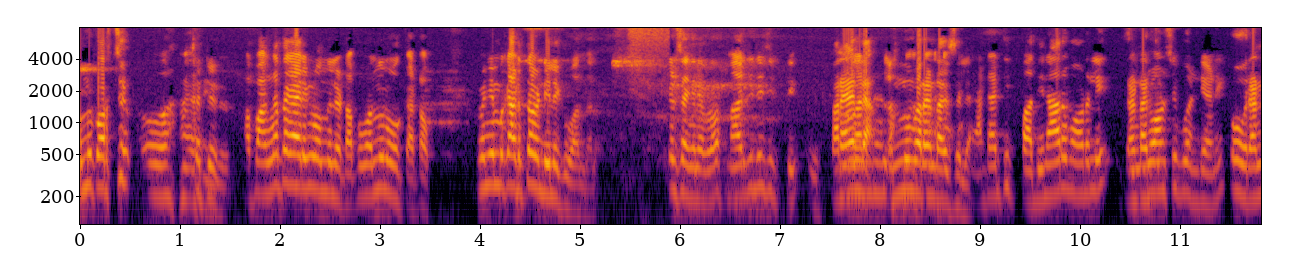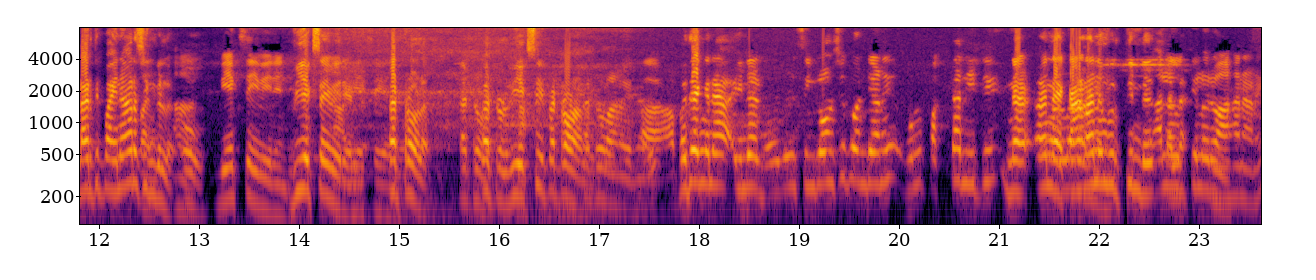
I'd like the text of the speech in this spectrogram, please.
ഒന്നും കുറച്ച് സെറ്റ് ചെയ്തു അപ്പൊ അങ്ങനത്തെ കാര്യങ്ങളൊന്നും ഇല്ല അപ്പൊ വന്ന് നോക്കാം കേട്ടോ. അപ്പൊ നമുക്ക് അടുത്ത വണ്ടിയിലേക്ക് പോകാൻ എങ്ങനെ ബ്രോ? മാരുതിന്റെ ഷിഫ്റ്റ് പറയാനില്ല ഒന്നും പറയേണ്ട. ആവശ്യമില്ല. രണ്ടായിരത്തി പതിനാറ് മോഡൽ ഓൺഷിപ്പ് വണ്ടിയാണ്. ഓ രണ്ടായിരത്തി പതിനാറ് സിംഗിൾ ഓ. B X I variant V X I variant petrol petrol. V X petrol ആണ്. പെട്രോൾ ആണ് വരുന്നത്. അപ്പൊ ഇതെങ്ങനെയാ ഇതിന്റെ സിംഗിൾ ഓൺഷിപ്പ് വണ്ടിയാണ്. ഫുൾ പക്ക നീറ്റ് കാണാനും വൃത്തിയുണ്ട്. നല്ല വൃത്തിയുള്ള ഒരു വാഹനമാണ്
